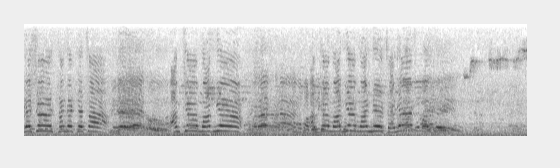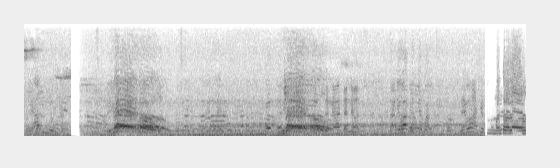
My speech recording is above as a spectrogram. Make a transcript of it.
रेशन संघटनेचा. आमच्या मागण्या आमच्या मागण्या मान्य झाल्याच पाहिजे. मंत्रालयावर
